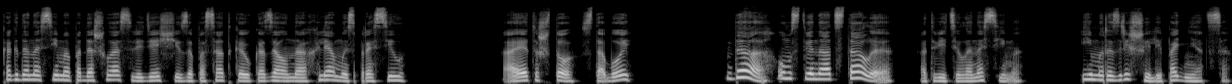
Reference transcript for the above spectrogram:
Когда Насима подошла, следящий за посадкой указал на охлям и спросил, «А это что, с тобой?» «Да, умственно отсталая», — ответила Насима. Им разрешили подняться.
